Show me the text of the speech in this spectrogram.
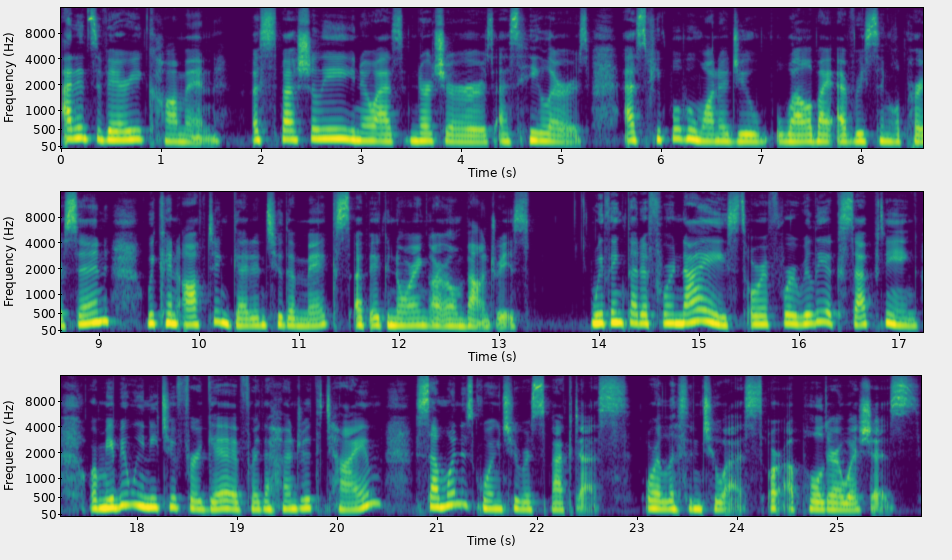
and it's very common especially, you know, as nurturers, as healers, as people who want to do well by every single person, we can often get into the mix of ignoring our own boundaries. We think that if we're nice or if we're really accepting, or maybe we need to forgive for the hundredth time, someone is going to respect us or listen to us or uphold our wishes.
